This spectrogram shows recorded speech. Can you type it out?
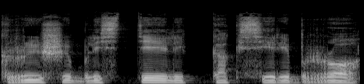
крыши блестели, как серебро.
